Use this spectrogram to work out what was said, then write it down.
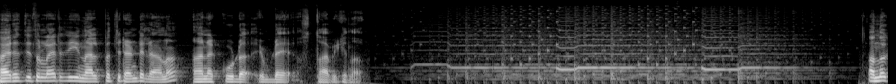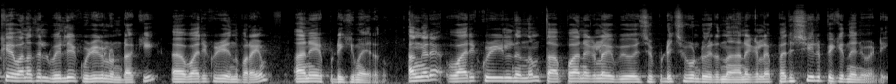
ആയിരത്തി തൊള്ളായിരത്തി നാൽപ്പത്തി രണ്ടിലാണ് ആനക്കൂട് ഇവിടെ സ്ഥാപിക്കുന്നത്. അന്നൊക്കെ വനത്തിൽ വലിയ കുഴികളുണ്ടാക്കി വാരിക്കുഴി എന്ന് പറയും. ആനയെ പിടിക്കുമായിരുന്നു. അങ്ങനെ വാരിക്കുഴിയിൽ നിന്നും താപ്പാനകളെ ഉപയോഗിച്ച് പിടിച്ചുകൊണ്ടുവരുന്ന ആനകളെ പരിശീലിപ്പിക്കുന്നതിന് വേണ്ടി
